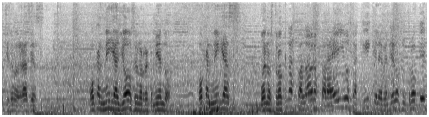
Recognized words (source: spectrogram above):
Muchísimas gracias. Pocas millas, yo se los recomiendo. Pocas millas, buenos troques. Unas palabras para ellos aquí que le vendieron su troque.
